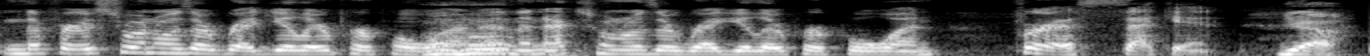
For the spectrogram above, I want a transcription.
And the first one was a regular purple one, Mm-hmm. and the next one was a regular purple one for a second. Yeah,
